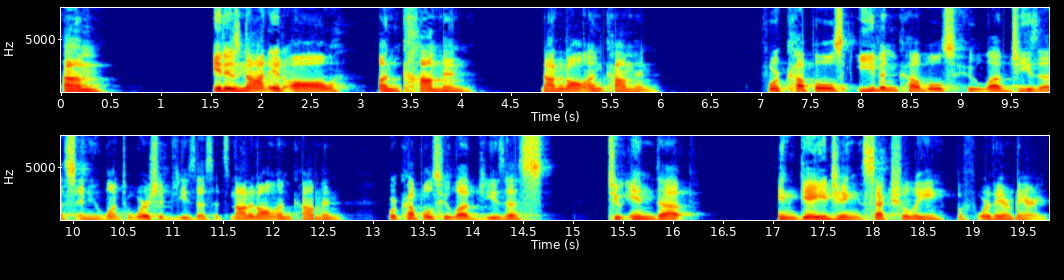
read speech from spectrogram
um, it is not at all uncommon, not at all uncommon for couples, even couples who love Jesus and who want to worship Jesus, it's not at all uncommon for couples who love Jesus to end up engaging sexually before they are married.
